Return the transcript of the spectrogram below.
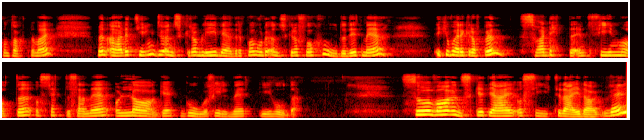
kontakt med meg. Men er det ting du ønsker å bli bedre på, hvor du ønsker å få hodet ditt med, ikke bare kroppen, så er dette en fin måte å sette seg ned og lage gode filmer i hodet. Så hva ønsket jeg å si til deg i dag? Vel,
